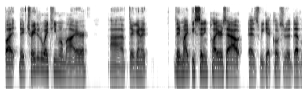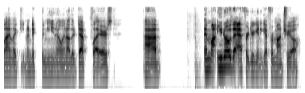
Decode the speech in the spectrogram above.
but they've traded away Timo Meier. Uh, they're gonna they might be sitting players out as we get closer to the deadline, like you know Nick Bonino and other depth players. Uh, and my, you know the effort you're to get from Montreal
